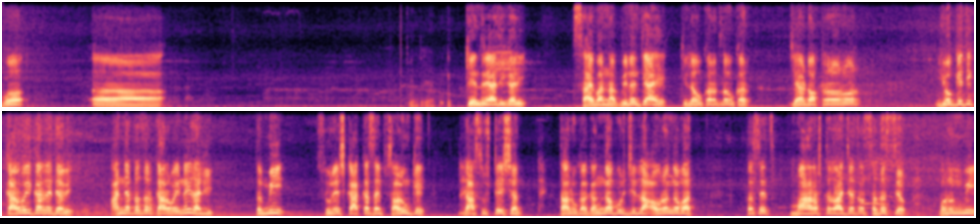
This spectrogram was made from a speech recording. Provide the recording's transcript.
व केंद्रीय अधिकारी साहेबांना विनंती आहे की लवकरात लवकर या डॉक्टरांवर योग्य ती कारवाई करण्यात यावी. अन्यथा जर कारवाई नाही झाली तर मी सुरेश काकासाहेब साळुंके लासू स्टेशन तालुका गंगापूर जिल्हा औरंगाबाद तसेच महाराष्ट्र राज्याचा सदस्य म्हणून मी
